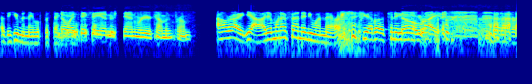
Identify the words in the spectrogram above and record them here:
as a human, they look the same. No, I think the they understand where you're coming from. All right. Yeah, I didn't want to offend anyone there. if you have a Canadian, No, right. Whatever.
